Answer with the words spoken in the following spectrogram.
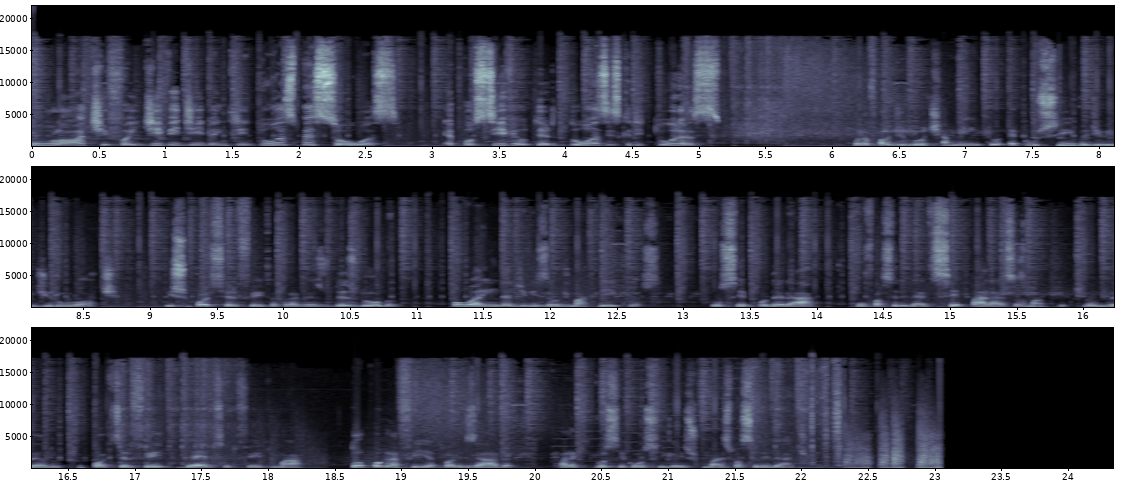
Um lote foi dividido entre duas pessoas. É possível ter duas escrituras? Quando eu falo de loteamento, é possível dividir um lote. Isso pode ser feito através do desdobro ou ainda a divisão de matrículas. Você poderá, com facilidade, separar essas matrículas. Lembrando que pode ser feito, deve ser feito uma topografia atualizada para que você consiga isso com mais facilidade.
